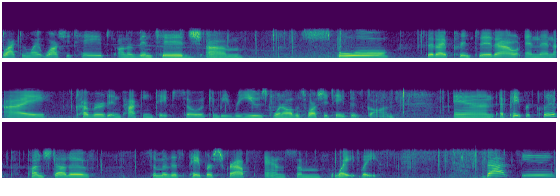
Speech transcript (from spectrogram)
black and white washi tapes on a vintage um, spool that I printed out and then I covered in packing tape so it can be reused when all this washi tape is gone. And a paper clip punched out of some of this paper scrap and some white lace. That is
